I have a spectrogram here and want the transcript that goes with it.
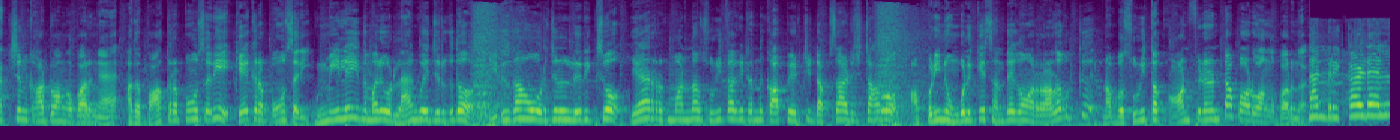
ஆக்ஷன் காட்டுவாங்க பாருங்க. அதை பாக்குறப்பவும் சரி கேக்குறப்பவும் சரி. உண்மையிலே இந்த மாதிரி ஒரு லாங்குவேஜ் இருக்குதோ? இதுதான் ஒரிஜினல் லிரிக்ஸோ ஏஆர் ரஹ்மான் தான் சுனிதா கிட்ட இருந்து காப்பி அடிச்சு டப்ஸா அடிச்சிட்டாரோ? அப்படின்னு உங்களுக்கே சந்தேகம் வர்ற அளவுக்கு நம்ம சுனிதா கான்பிடென்ட்டா பாடுவாங்க பாருங்க. நன்றி கடல்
